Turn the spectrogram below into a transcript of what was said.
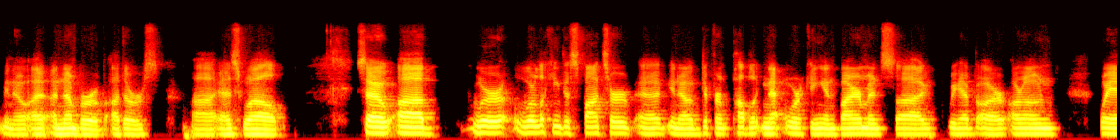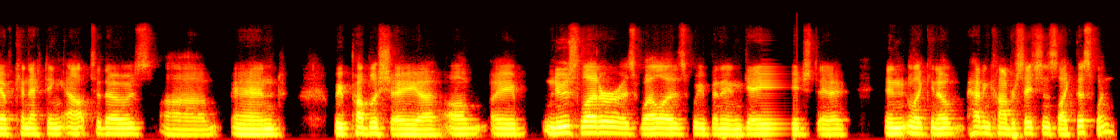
you know a, a, number of others uh, as well. So we're we're looking to sponsor you know different public networking environments. we have our our own way of connecting out to those, and we publish a, a, a newsletter as well as we've been engaged in like you know having conversations like this one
